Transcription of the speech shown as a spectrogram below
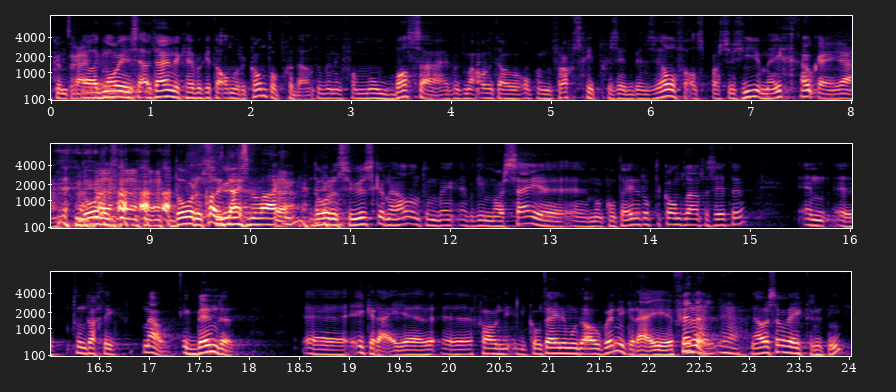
kunt rijden. Nou, het mooie is, uiteindelijk heb ik het de andere kant op gedaan. Toen ben ik van Mombasa, heb ik mijn auto op een vrachtschip gezet, ben zelf als passagier meegegaan. Oké, ja. Door het, door het, Suez, ja, door het Suezkanaal. En toen ben, heb ik in Marseille uh, mijn container op de kant laten zetten. En uh, toen dacht ik, nou, ik ben er. Uh, ik rij gewoon, die, die, container moet open en ik rij verder. Ja. Nou, zo werkte het niet.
